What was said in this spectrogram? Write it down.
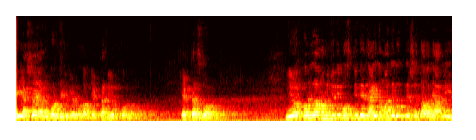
এই আশায় আমি ঘর থেকে বের হলাম, একটা নিয়োগ করলাম, একটা সোয়াব। নিয়ত করলাম, আমি যদি মসজিদে যাই নামাজের উদ্দেশ্যে, তাহলে আমি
